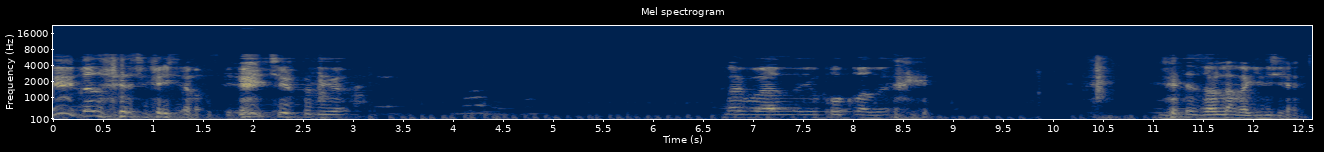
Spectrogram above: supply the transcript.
Nasıl space'e basıyor? Çırpınıyor. Bak bu Allah yok ok balığı. Mete zorlama gideceğim.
